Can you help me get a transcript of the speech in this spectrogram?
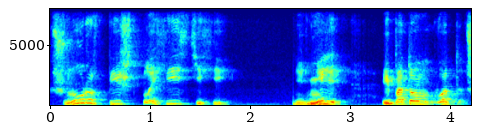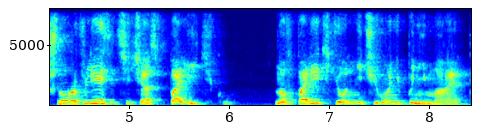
Шнуров пишет плохие стихи. Не, и потом, вот Шнуров лезет сейчас в политику, но в политике он ничего не понимает.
